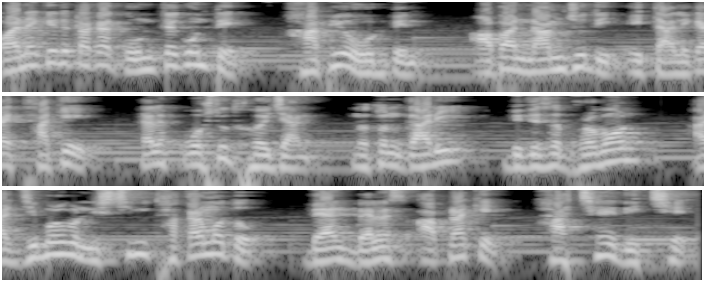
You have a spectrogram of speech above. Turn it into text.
অনেকে তো টাকা গুনতে গুনতে হাঁপিয়ে উঠবেন। আবার নাম যদি এই তালিকায় থাকে, তাহলে প্রস্তুত হয়ে যান। নতুন গাড়ি, বিদেশে ভ্রমণ আর জীবন নিশ্চিন্ত থাকার মতো ব্যাংক ব্যালেন্স আপনাকে হাতছানি দিচ্ছে।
